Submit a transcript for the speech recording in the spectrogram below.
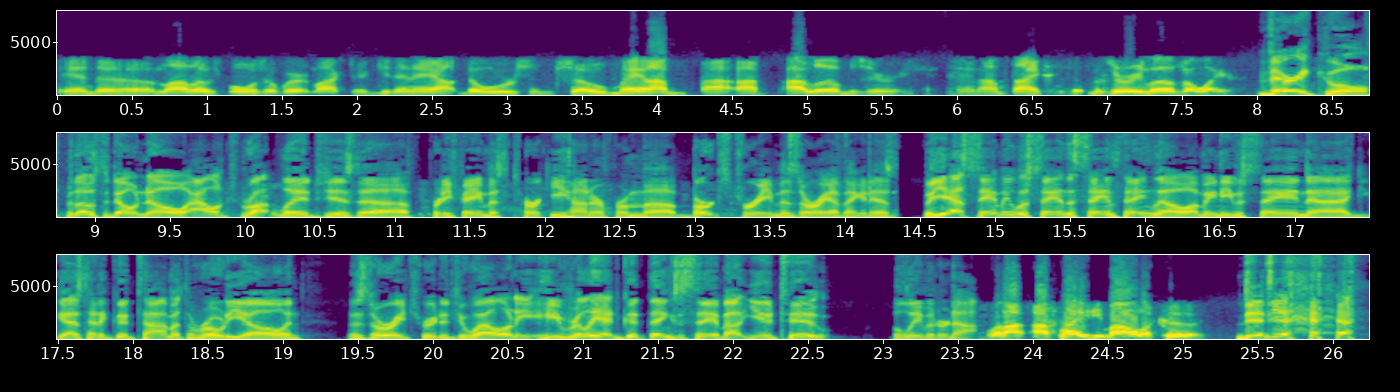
and uh, a lot of those boys over there like to get in the outdoors. And so, man, I I I love Missouri, and I'm thankful that Missouri loves Oyer. Very cool. For those who don't know, Alex Rutledge is a pretty famous turkey hunter from uh, Birch Tree, Missouri, I think it is. But yeah, Sammy was saying the same thing though. I mean, he was saying uh, you guys had a good time at the rodeo and Missouri treated you well, and he, he really had good things to say about you too. Believe it or not. Well, I, I paid him all I could. Did you?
